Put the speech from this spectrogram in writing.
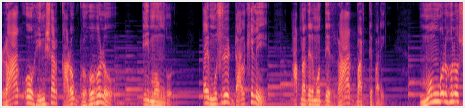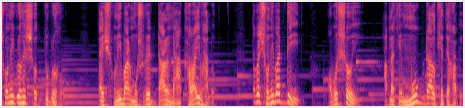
রাগ ও হিংসার কারক গ্রহ হল এই মঙ্গল। তাই মুসুরের ডাল খেলে আপনাদের মধ্যে রাগ বাড়তে পারে। মঙ্গল হলো শনি গ্রহের শত্রু গ্রহ, তাই শনিবার মুসুরের ডাল না খাওয়াই ভালো। তবে শনিবার দিন অবশ্যই আপনাকে মুগ ডাল খেতে হবে।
